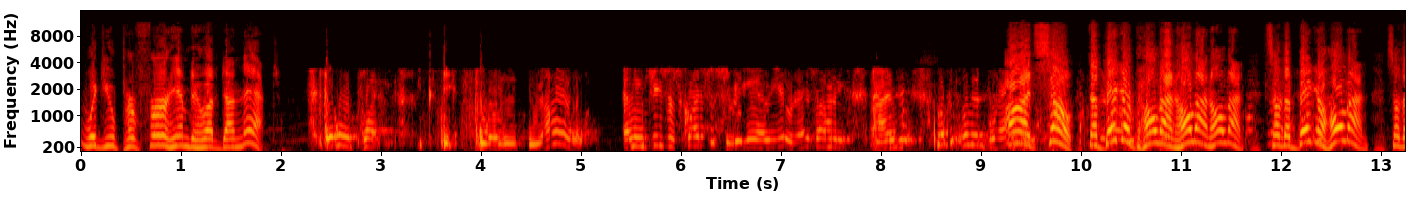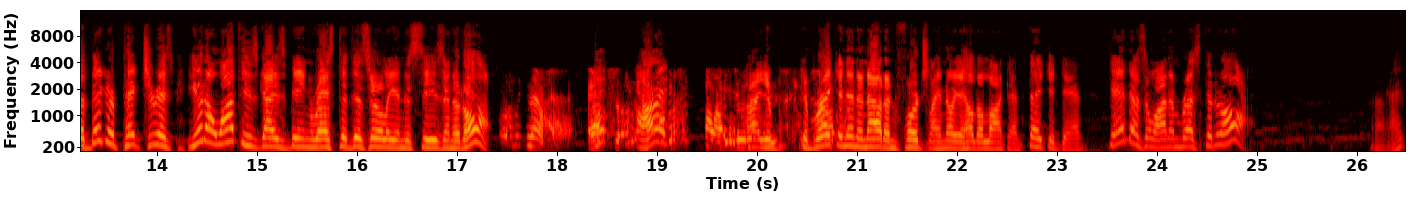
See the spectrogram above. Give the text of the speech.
Would you prefer him to have done that? They were playing. Well, no. I mean, Jesus Christ, it's the beginning of the year. That's how many times. Look, look at Brad. All right, so the bigger hold on, hold on, hold on. So the bigger hold on. So the bigger picture is you don't want these guys being rested this early in the season at all. No. Absolutely. Oh, all right. Oh, do All right, you're, you're breaking in and out, unfortunately. I know you held a long time. Thank you, Dan. Dan doesn't want him rested at all. All right.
